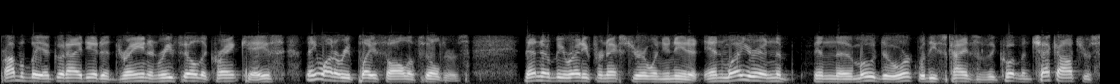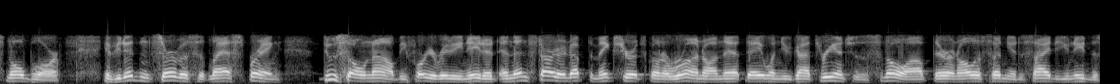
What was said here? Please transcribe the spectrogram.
probably a good idea to drain and refill the crankcase. Then you want to replace all the filters. Then it'll be ready for next year when you need it. And while you're in the in the mood to work with these kinds of equipment, check out your snowblower. If you didn't service it last spring, do so now before you really need it, and then start it up to make sure it's going to run on that day when you've got three inches of snow out there, and all of a sudden you decide you need the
